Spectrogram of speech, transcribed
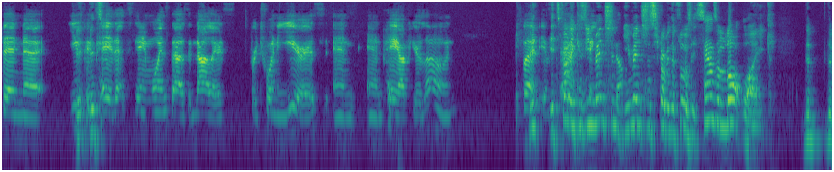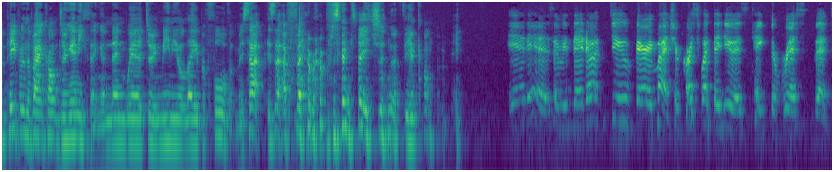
Then uh, you It- could pay that same one thousand dollars for twenty years and and pay off your loan. But It- it's funny because you mentioned you mentioned scrubbing the floors. It sounds a lot like the the people in the bank aren't doing anything, and then we're doing menial labour for them. Is that is that a fair representation of the economy? It is. I mean, they don't do very much. Of course, what they do is take the risk that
